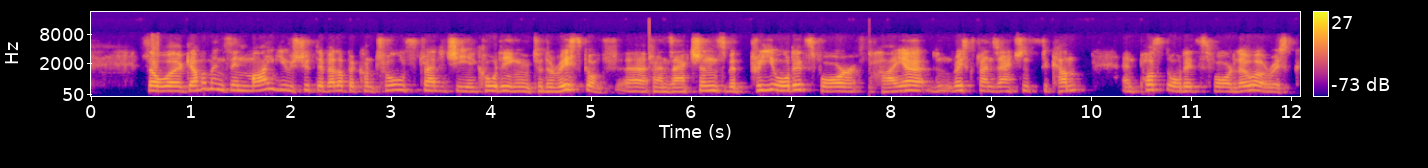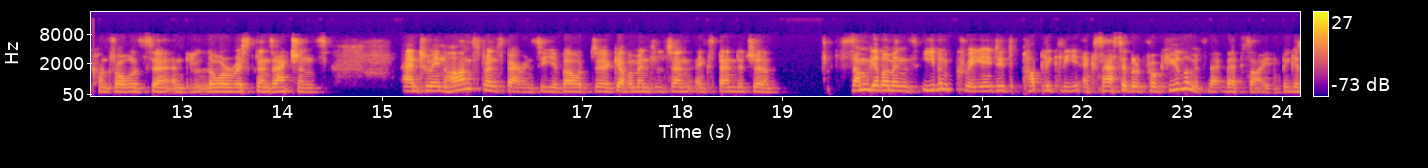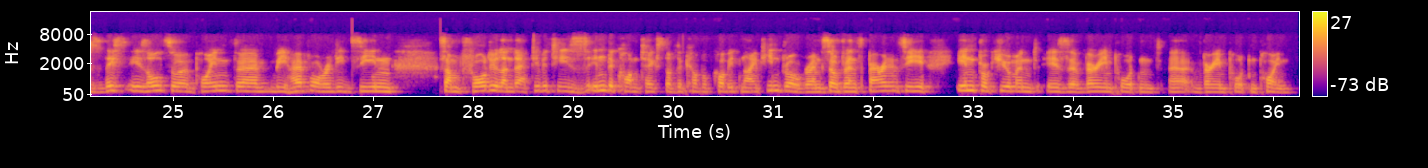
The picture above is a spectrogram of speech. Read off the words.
So uh, governments, in my view, should develop a control strategy according to the risk of uh, transactions with pre-audits for higher risk transactions to come and post-audits for lower risk controls uh, and lower risk transactions. And to enhance transparency about uh, governmental expenditure, some governments even created publicly accessible procurement website because this is also a point uh, we have already seen some fraudulent activities in the context of the COVID-19 program. So transparency in procurement is a very important, uh, very important point.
